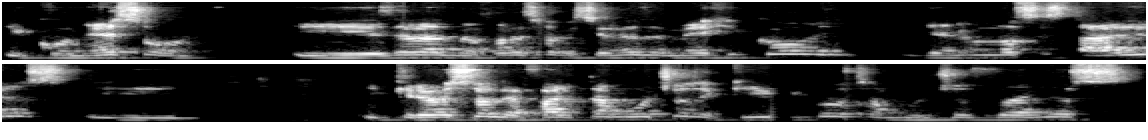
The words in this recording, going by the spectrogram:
Y con eso, y es de las mejores aficiones de México, llenan los estadios y Y creo eso le falta a muchos equipos, a muchos dueños,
